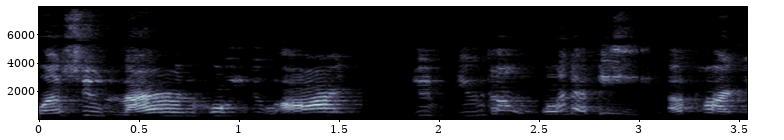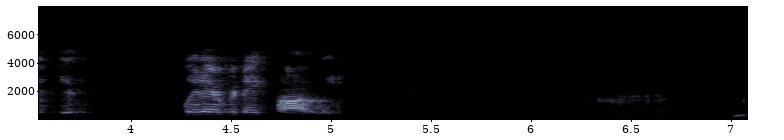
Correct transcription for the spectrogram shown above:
Once you learn who you are, you, you don't want to be a part of this, whatever they call it. You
